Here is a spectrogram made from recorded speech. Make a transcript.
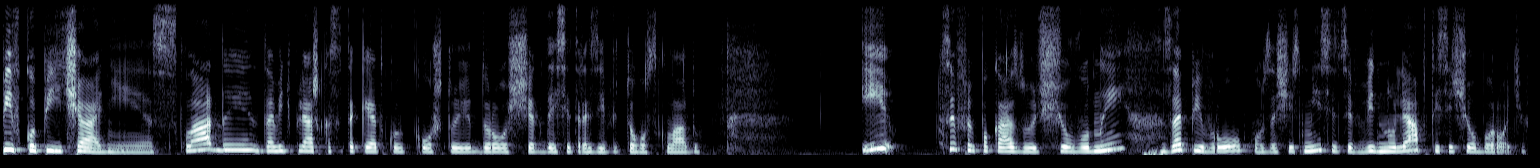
півкопійчані склади, навіть пляшка з етикеткою коштує дорожче в 10 разів від того складу. І цифри показують, що вони за півроку, за 6 місяців від нуля в тисячі оборотів.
